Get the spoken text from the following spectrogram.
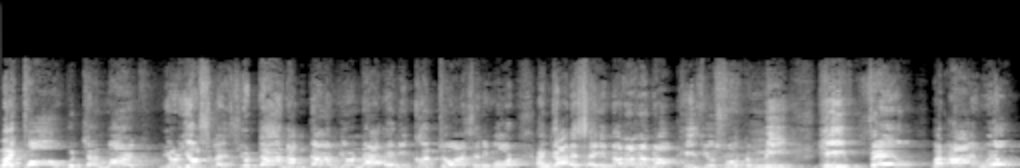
Like Paul with John Mark, you're useless. You're done. I'm done. You're not any good to us anymore. And God is saying, no, no, no, no. He's useful to me. He failed, but I will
